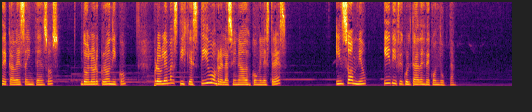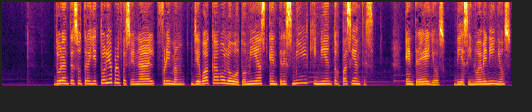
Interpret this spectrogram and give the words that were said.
de cabeza intensos, dolor crónico, problemas digestivos relacionados con el estrés, insomnio y dificultades de conducta. Durante su trayectoria profesional, Freeman llevó a cabo lobotomías en 3.500 pacientes, entre ellos 19 niños,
